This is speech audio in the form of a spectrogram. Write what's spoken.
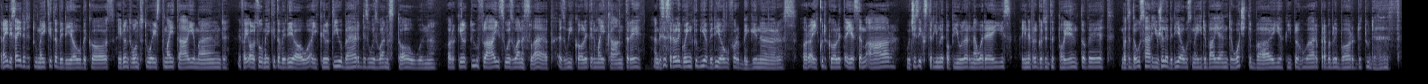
And I decided to make it a video because I don't want to waste my time and if I also make it a video I kill two birds with one stone or kill two flies with one slap, as we call it in my country. And this is really going to be a video for beginners, or I could call it ASMR, which is extremely popular nowadays. I never got the point of it. But those are usually videos made by and watched by people who are probably bored to death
